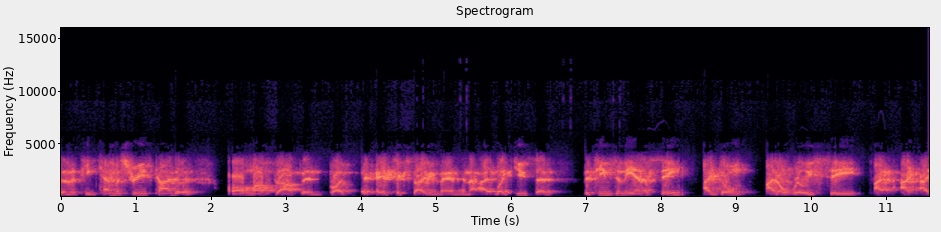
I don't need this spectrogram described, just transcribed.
then the team chemistry's kind of all muffed up, and but it, it's exciting, man. And I, like you said, the teams in the NFC, I don't, I don't really see. I, I, I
